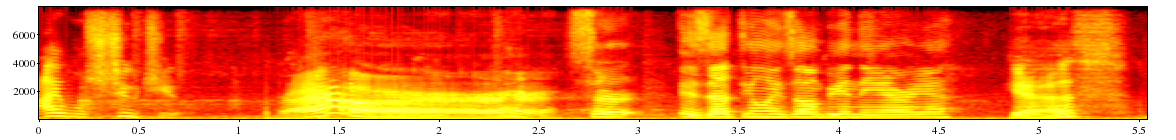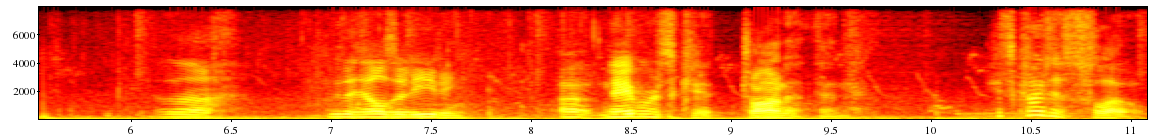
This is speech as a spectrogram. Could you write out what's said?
I will shoot you. Rawr. Sir, is that the only zombie in the area? Yes. Ugh, who the hell's it eating? Uh, neighbor's kid, Jonathan. He's kind of slow.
